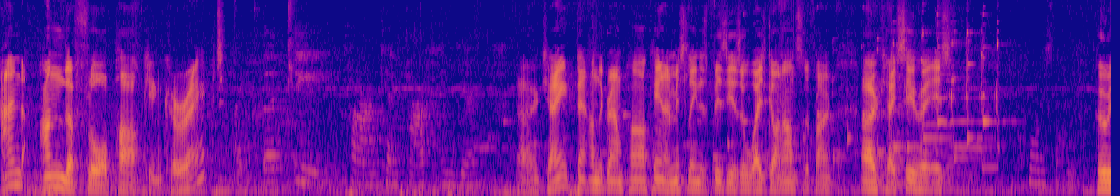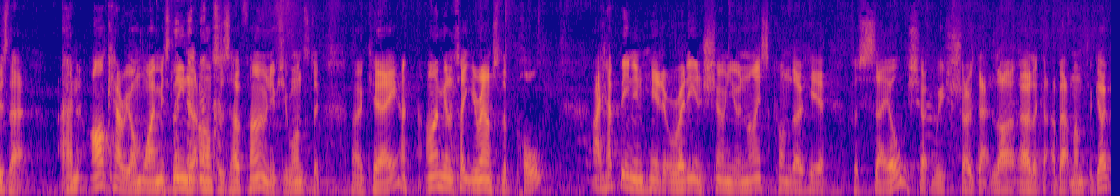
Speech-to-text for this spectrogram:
and underfloor parking, correct? Like 30 car can park in here. Okay, that underground parking, and Miss Lena's busy as always. Go and answer the phone. Okay, see who it is. Who is that? Who is that? And I'll carry on while Miss Lena answers her phone if she wants to. Okay, I'm going to take you around to the pool. I have been in here already and shown you a nice condo here for sale. We, show, we showed that uh, about a month ago.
